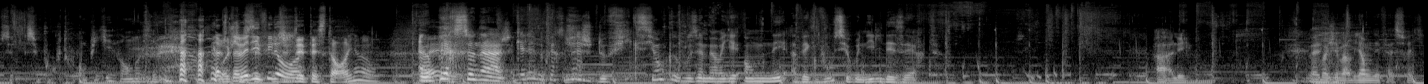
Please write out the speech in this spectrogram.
C'est c'est beaucoup trop compliqué pour moi. Je t'avais dit philo. Je hein. déteste rien. Un Ouais. personnage, quel est le personnage de fiction que vous aimeriez emmener avec vous sur une île déserte? Ah, Allez. Moi, j'aimerais bien emmener Fast Freak.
